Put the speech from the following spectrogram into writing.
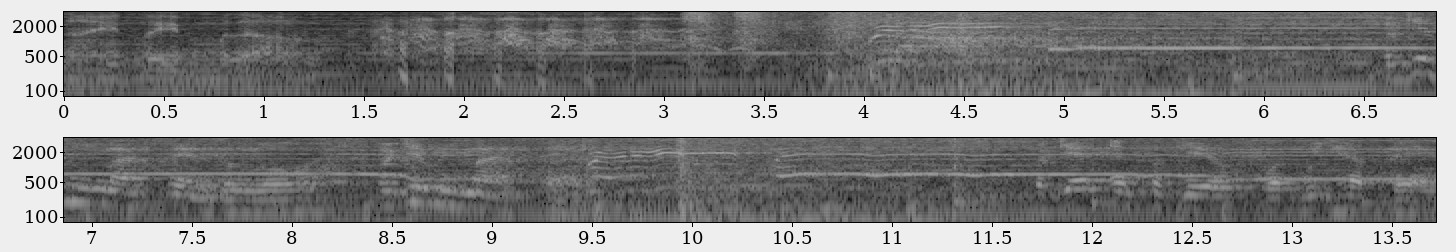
I ain't leaving without him. Forgive me my sins, O Lord. Forgive me my sins. Forget and forgive what we have been.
